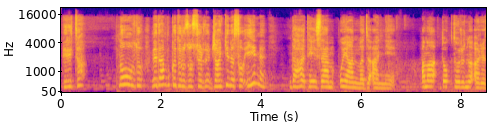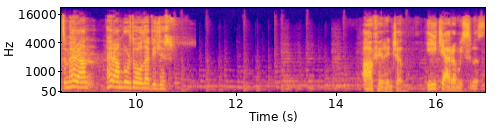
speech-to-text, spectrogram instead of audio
Perita, ne oldu? Neden bu kadar uzun sürdü? Canki nasıl, iyi mi? Daha teyzem uyanmadı anne. Ama doktorunu aradım. Her an her an burada olabilir. Aferin canım. İyi ki aramışsınız.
